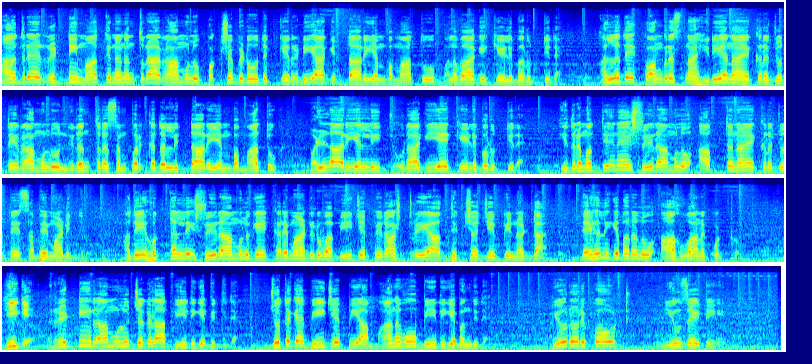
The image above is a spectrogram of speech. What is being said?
ಆದ್ರೆ ರೆಡ್ಡಿ ಮಾತಿನ ನಂತರ ರಾಮುಲು ಪಕ್ಷ ಬಿಡುವುದಕ್ಕೆ ರೆಡಿಯಾಗಿದ್ದಾರೆ ಎಂಬ ಮಾತು ಬಲವಾಗಿ ಕೇಳಿಬರುತ್ತಿದೆ ಅಲ್ಲದೆ ಕಾಂಗ್ರೆಸ್ನ ಹಿರಿಯ ನಾಯಕರ ಜೊತೆ ರಾಮುಲು ನಿರಂತರ ಸಂಪರ್ಕದಲ್ಲಿದ್ದಾರೆ ಎಂಬ ಮಾತು ಬಳ್ಳಾರಿಯಲ್ಲಿ ಜೋರಾಗಿಯೇ ಕೇಳಿಬರುತ್ತಿದೆ ಇದರ ಮಧ್ಯೆನೇ ಶ್ರೀರಾಮುಲು ಆಪ್ತ ನಾಯಕರ ಜೊತೆ ಸಭೆ ಮಾಡಿದ್ರು. ಅದೇ ಹೊತ್ತಲ್ಲಿ ಶ್ರೀರಾಮುಲುಗೆ ಕರೆ ಮಾಡಿರುವ ಬಿಜೆಪಿ ರಾಷ್ಟ್ರೀಯ ಅಧ್ಯಕ್ಷ ಜೆಪಿ ನಡ್ಡಾ ದೆಹಲಿಗೆ ಬರಲು ಆಹ್ವಾನ ಕೊಟ್ಟರು ಹೀಗೆ ರೆಡ್ಡಿ ರಾಮುಲು ಜಗಳ ಬೀದಿಗೆ ಬಿದ್ದಿದೆ. ಜೊತೆಗೆ ಬಿಜೆಪಿಯ ಮಾನವೂ ಬೀದಿಗೆ ಬಂದಿದೆ. Bureau report, news eighteen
